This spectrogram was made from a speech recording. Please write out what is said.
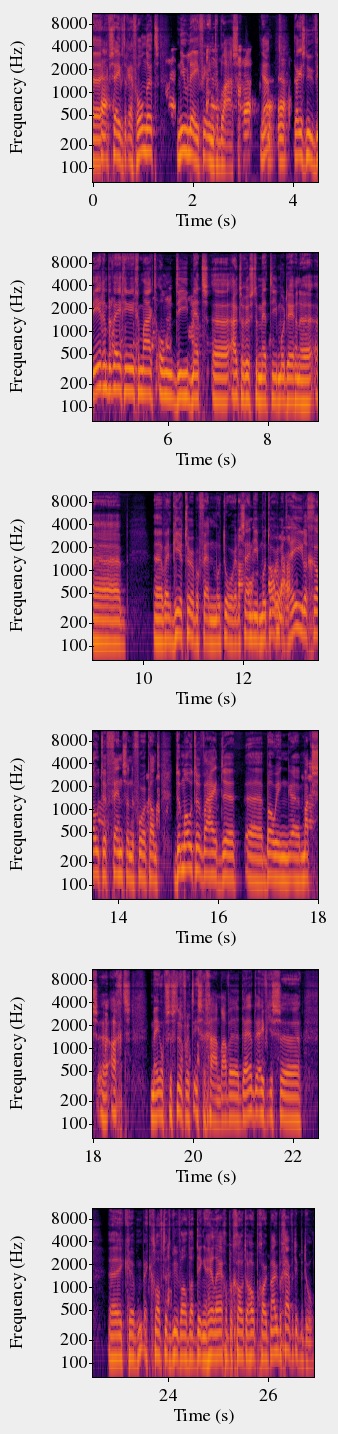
eh, F-70, F-100 nieuw leven in te blazen. Ja? Daar is nu weer een beweging in gemaakt om die met, eh, uit te rusten met die moderne eh, eh, gear turbofan motoren. Dat zijn die motoren met hele grote fans aan de voorkant. De motor waar de eh, Boeing eh, Max eh, 8 mee op zijn snuffert is gegaan. Laten we daar eventjes... eh, eh, ik, eh, ik geloof dat ik nu wel wat dingen heel erg op een grote hoop gooi. Maar u begrijpt wat ik bedoel.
